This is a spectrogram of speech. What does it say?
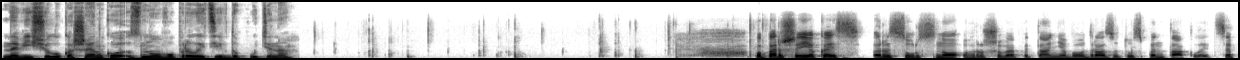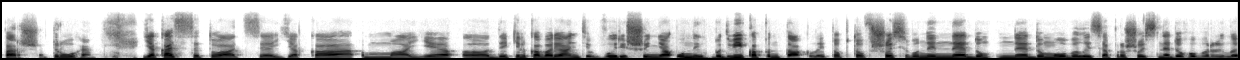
Навіщо Лукашенко знову прилетів до Путіна? По-перше, якесь ресурсно-грошове питання, бо одразу туз пентаклей. Це перше. Друге, якась ситуація, яка має е, декілька варіантів вирішення у них, бо двійка пентаклей, тобто в щось вони не, дом, не домовилися про щось, не договорили.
